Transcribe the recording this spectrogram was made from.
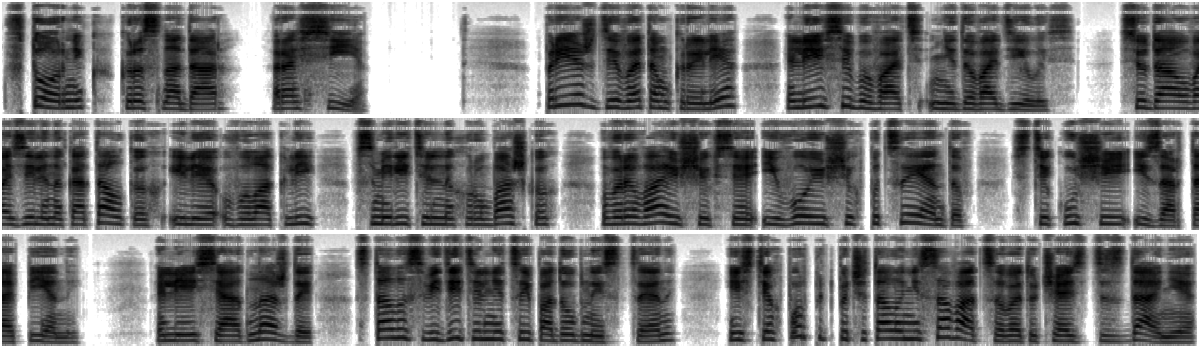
Вторник, Краснодар, Россия. Прежде в этом крыле Лесе бывать не доводилось. Сюда увозили на каталках или волокли в смирительных рубашках вырывающихся и воющих пациентов с текущей изо рта пеной. Леся однажды стала свидетельницей подобной сцены и с тех пор предпочитала не соваться в эту часть здания,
